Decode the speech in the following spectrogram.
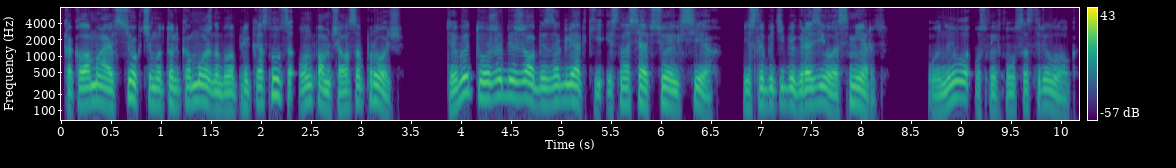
как ломая все, к чему только можно было прикоснуться, он помчался прочь. Ты бы тоже бежал без оглядки и снося все и всех, если бы тебе грозила смерть. Уныло усмехнулся стрелок.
